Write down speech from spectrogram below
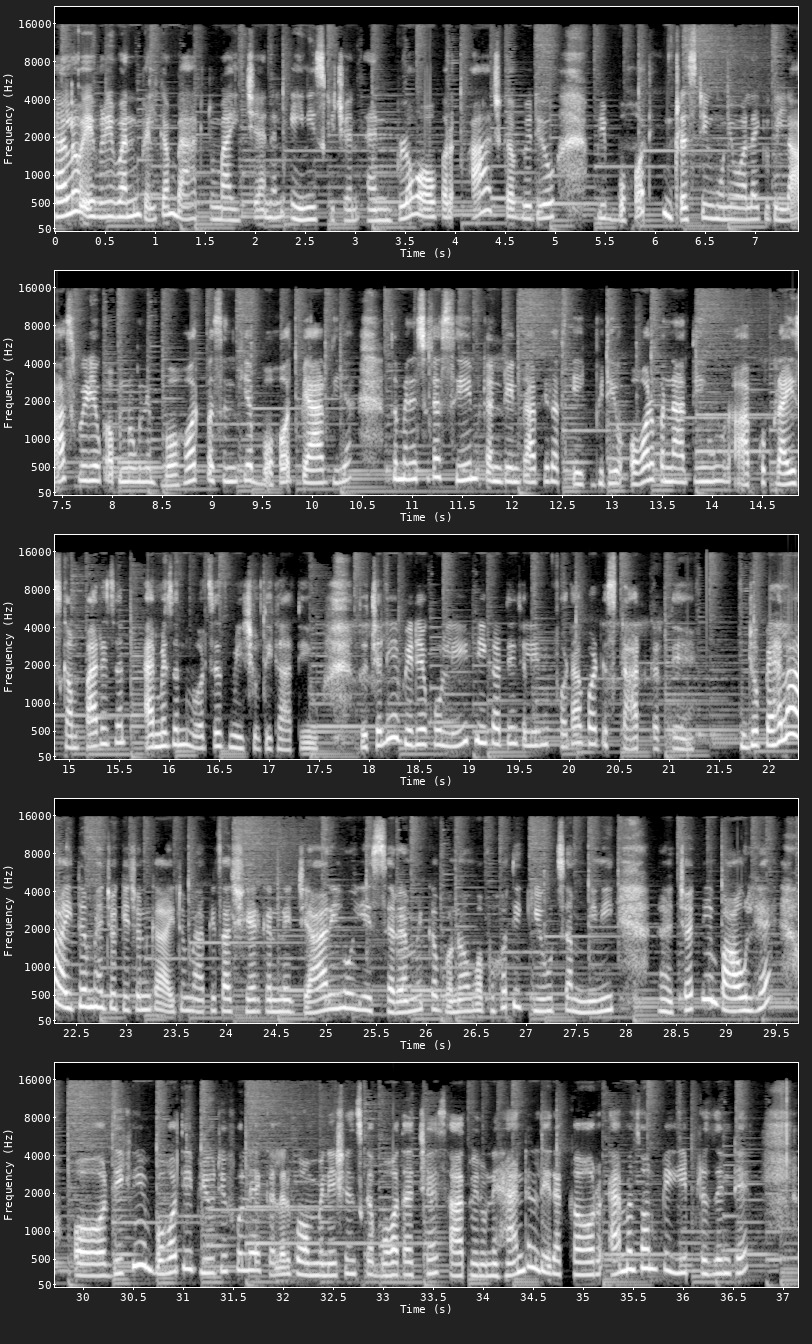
Hello everyone welcome back to my channel Annie's kitchen and blog और आज का video भी बहुत इंटरेस्टिंग होने वाला है क्योंकि लास्ट वीडियो को आप लोगों ने बहुत पसंद किया, बहुत प्यार दिया। तो मैंने सोचा सेम कंटेंट पे आपके साथ एक वीडियो और बनाती हूँ और आपको price comparison Amazon versus Meesho दिखाती हूँ। तो चलिए वीडियो को लीड नहीं करते, चलिए फटाफट स्टार्ट करते हैं। जो पहला आइटम है, जो किचन का आइटम मैं आपके साथ शेयर करने जा रही हूँ, ये सेरामिक का बना हुआ बहुत ही क्यूट सा मिनी चटनी बाउल है। और देखने में बहुत ही ब्यूटीफुल है कलर कॉम्बिनेशन का बहुत अच्छा है। साथ में उन्होंने हैंडल दे रखा और अमेजोन पे ये प्रेजेंट है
